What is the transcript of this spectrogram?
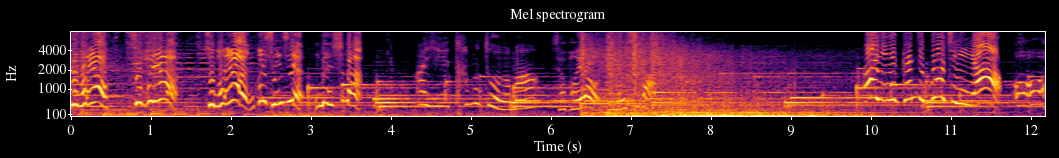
小朋友，小朋友，小朋友，你快醒醒，你没事吧？阿姨，他们走了吗？小朋友，你没事吧？阿姨，赶紧报警呀！哦哦，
